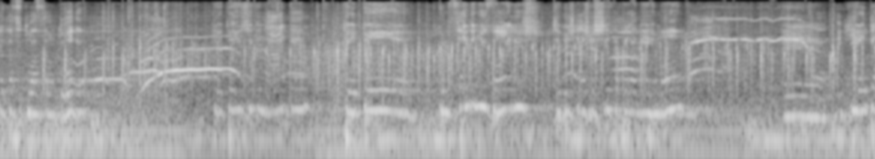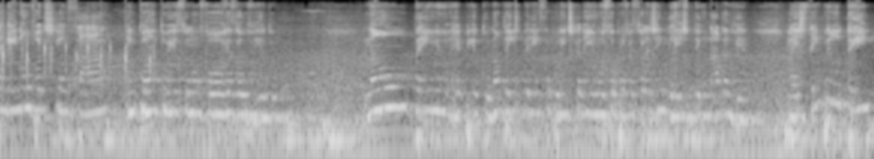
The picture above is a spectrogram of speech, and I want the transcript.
essa situação toda. Que eu tô indignada, que eu tô com sangue nos olhos de buscar justiça pela minha irmã. É, e que eu também não vou descansar enquanto isso não for resolvido. Não tenho, repito, não tenho experiência política nenhuma. Eu sou professora de inglês, não tenho nada a ver. Mas sempre lutei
